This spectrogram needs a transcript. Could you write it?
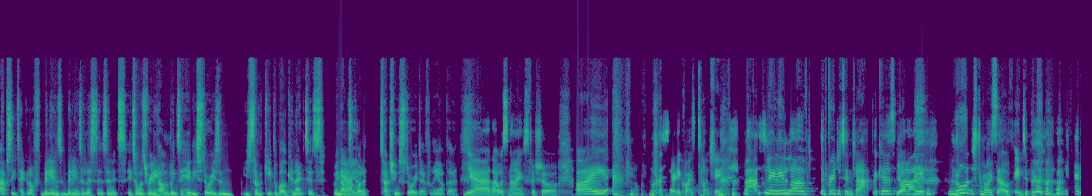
absolutely taken off millions and millions of listeners and it's it's almost really humbling to hear these stories and you sort of keep the world connected i mean that was quite a touching story definitely out there. Yeah, that was nice for sure. I not necessarily quite as touching, absolutely loved the Bridgerton chat because yeah. I launched myself into Bridgerton head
